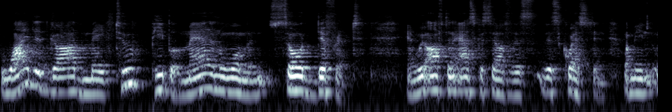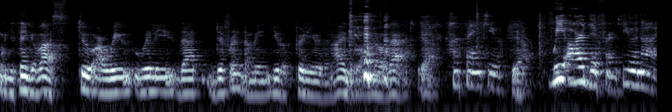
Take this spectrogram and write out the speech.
why did God make two people, man and woman, so different? And we often ask ourselves this, this question. I mean, when you think of us, too, are we really that different? I mean, you look prettier than I do. I know that. Yeah. Oh, thank you. Yeah. We are different, you and I,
